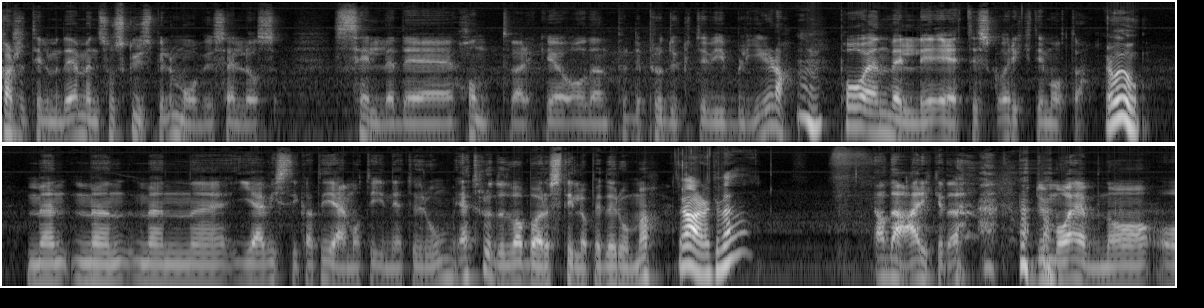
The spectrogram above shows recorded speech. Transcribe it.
kanskje til og med det. Men som skuespiller må vi jo selge oss selge det håndverket og den, det produktet vi blir, da. På en veldig etisk og riktig måte. Jo, jo. Men, men, men eh, jeg visste ikke at jeg måtte inn i et rom. Jeg trodde det var bare å stille opp i det rommet. Ja, er det ikke det? Ja, det er ikke det. Du må evne å, å,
